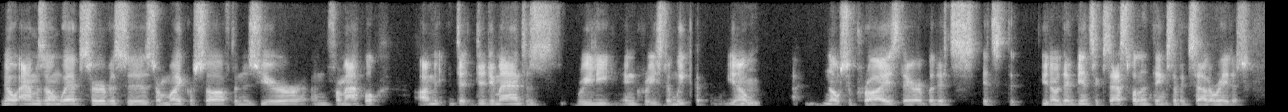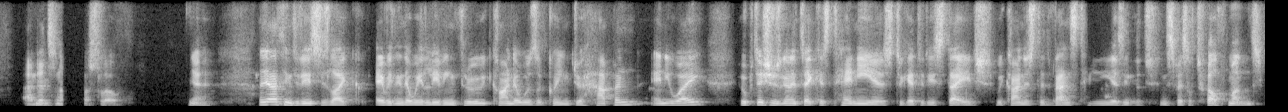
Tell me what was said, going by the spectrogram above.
you know Amazon Web Services or Microsoft and Azure and from Apple, I mean the, the demand has really increased, and we you know mm. no surprise there, but it's it's you know they've been successful and things have accelerated, and mm. it's not slow. Yeah. And The other thing to this is like everything that we're living through kind of was going to happen anyway. Your potential is going to take us 10 years to get to this stage. We kind of just advanced 10 years in the, in the space of 12 months.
